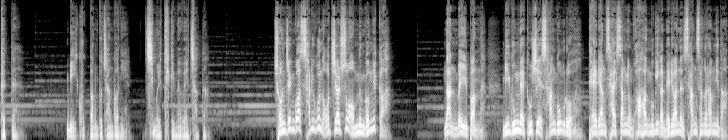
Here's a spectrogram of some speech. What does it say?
그때 미 국방부 장관이 침을 튀기며 외쳤다. 전쟁과 사륙은 어찌할 수 없는 겁니까? 난 매일 밤 미국 내 도시의 상공으로 대량 살상용 화학 무기가 내려앉는 상상을 합니다.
